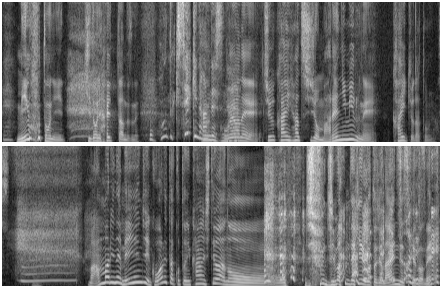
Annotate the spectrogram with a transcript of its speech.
ええ見事に軌道に入ったんですね。本当奇跡なんですね、うんこれはね宇宙開発史上稀に見るね快挙だと思います。うん。まあ、あんまりねメインエンジン壊れたことに関してはあのー 自分自慢できることじゃないんですけどね。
